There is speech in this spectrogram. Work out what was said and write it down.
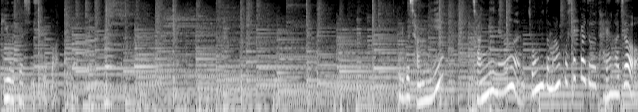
비유될 수 있을 것 같아요. 그리고 장미, 장미는 종류도 많고 색깔도 다양하죠.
